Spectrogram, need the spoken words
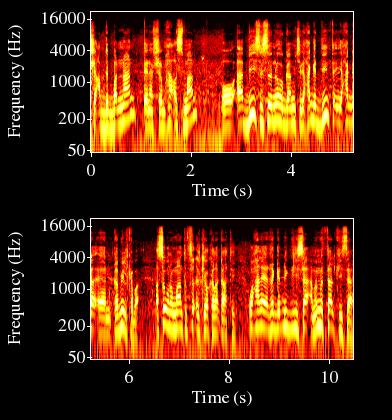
sheekh cabdibannaan sheekh maxaa cismaan oo aabbihiisa sida noo hoggaamin jiray xagga diinta iyo xagga qabiilkaba asaguna maanta ficilkii oo kale qaatay. Waxaan leeyahay ragga dhiggiisa ama mataalkiisa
